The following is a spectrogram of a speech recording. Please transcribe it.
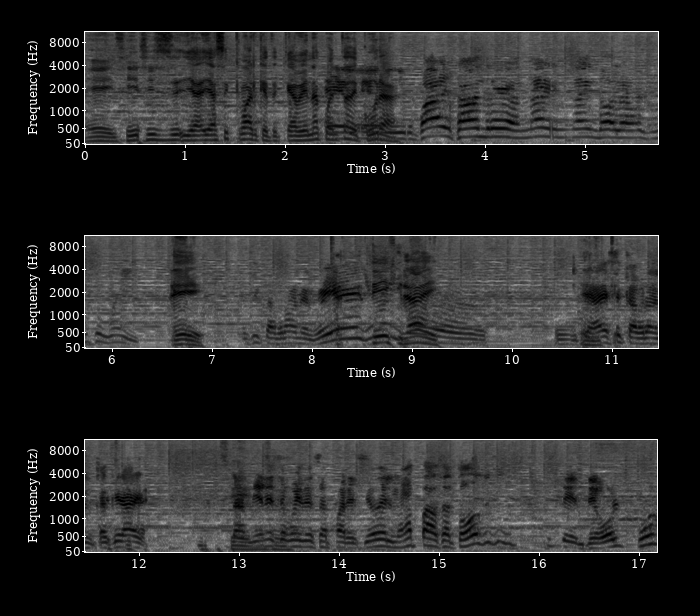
güey. Sí, sí, sí. Ya, ya sé cuál, que, te, que había una cuenta el- de cura. El 599 dólares, ese güey. Sí. Ese cabrón, el Rich. Sí, era El- ese cabrón, el Hirai. sí, También sí. ese güey desapareció del mapa. O sea, todos esos de, de old school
